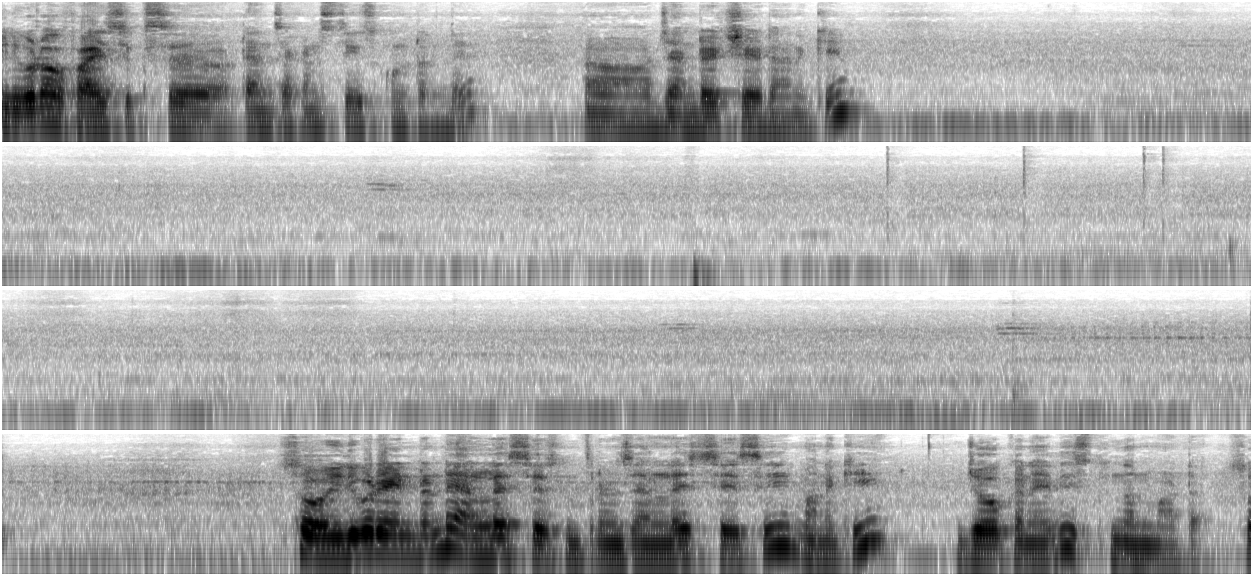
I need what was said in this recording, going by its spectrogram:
ఇది కూడా ఒక ఫైవ్ సిక్స్ టెన్ సెకండ్స్ తీసుకుంటుంది. జనరేట్ చేయడానికి. సో ఇది కూడా ఏంటంటే అనలైజ్ చేస్తుంది ఫ్రెండ్స్ అనలైజ్ చేసి మనకి జోక్ అనేది ఇస్తుంది అనమాట సో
